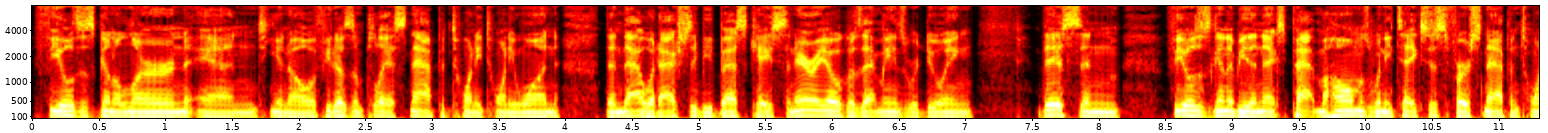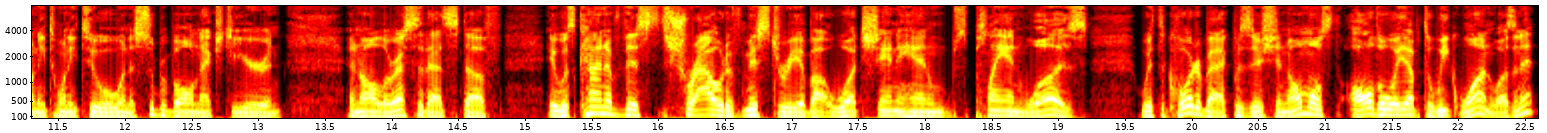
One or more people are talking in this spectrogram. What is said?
Fields is going to learn. And, you know, if he doesn't play a snap in 2021, then that would actually be best case scenario because that means we're doing this and Fields is going to be the next Pat Mahomes when he takes his first snap in 2022. We'll win a Super Bowl next year and, and all the rest of that stuff. It was kind of this shroud of mystery about what Shanahan's plan was with the quarterback position almost all the way up to week one, wasn't it?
